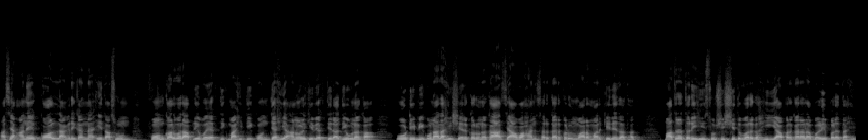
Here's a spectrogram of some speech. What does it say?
असे अनेक कॉल नागरिकांना येत असून फोन कॉलवर आपली वैयक्तिक माहिती कोणत्याही अनोळखी व्यक्तीला देऊ नका. ओ टी पी कोणालाही शेअर करू नका असे आवाहन सरकारकडून वारंवार केले जातात. मात्र तरीही सुशिक्षित वर्गही या प्रकाराला बळी पडत आहे.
